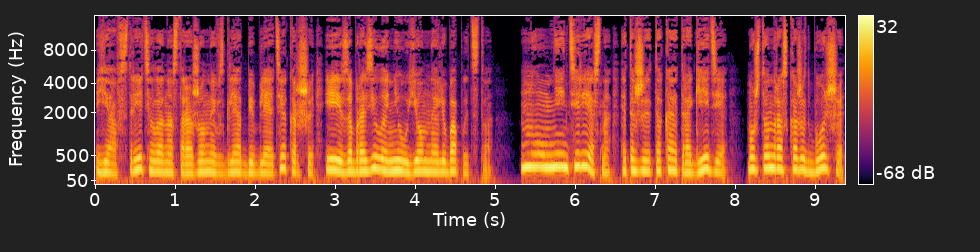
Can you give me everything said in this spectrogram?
Я встретила настороженный взгляд библиотекарши и изобразила неуемное любопытство. «Ну, мне интересно, это же такая трагедия. Может, он расскажет больше,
